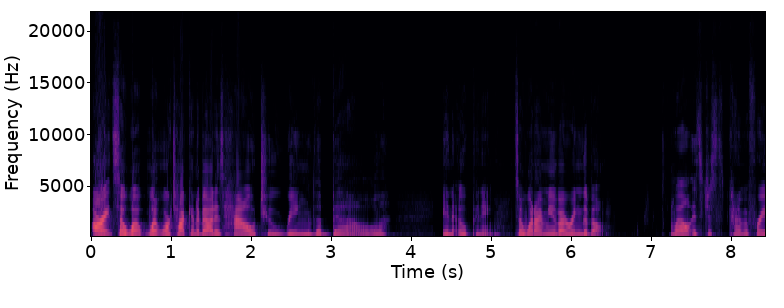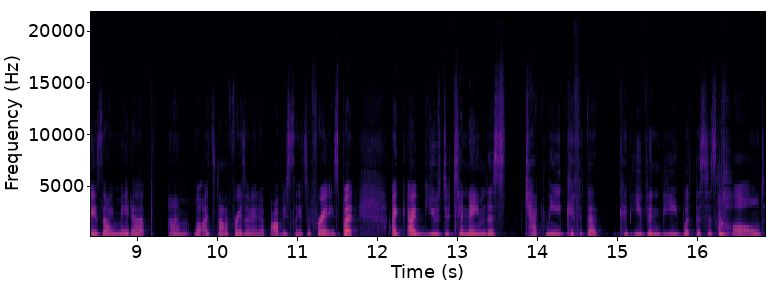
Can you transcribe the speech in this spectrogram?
All right. So what, what we're talking about is how to ring the bell in opening. So what do I mean by ring the bell? Well, it's just kind of a phrase that I made up. Um, well, it's not a phrase I made up. Obviously, it's a phrase, but I, I've used it to name this technique, if that could even be what this is called.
